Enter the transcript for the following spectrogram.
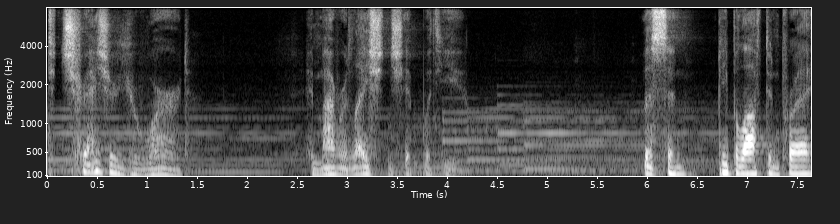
to treasure your word in my relationship with you. Listen, people often pray,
